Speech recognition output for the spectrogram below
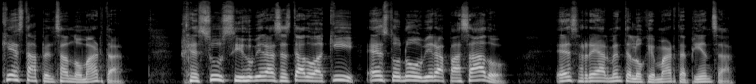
¿Qué está pensando Marta? Jesús, si hubieras estado aquí, esto no hubiera pasado. Es realmente lo que Marta piensa.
